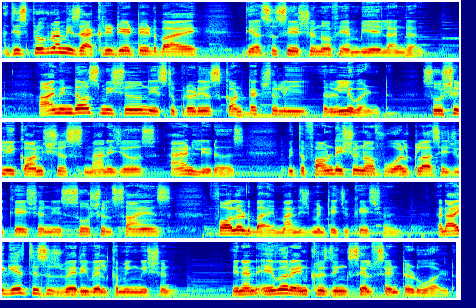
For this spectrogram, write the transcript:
This program is accredited by the Association of MBA London IIM Indore's mission is to produce contextually relevant, socially conscious managers and leaders with the foundation of world class education in social science, followed by management education. And I guess this is very welcoming mission. In an ever increasing self centered world,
